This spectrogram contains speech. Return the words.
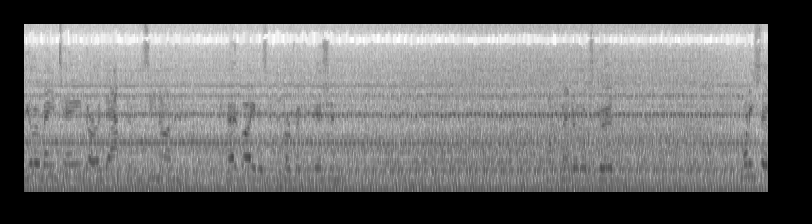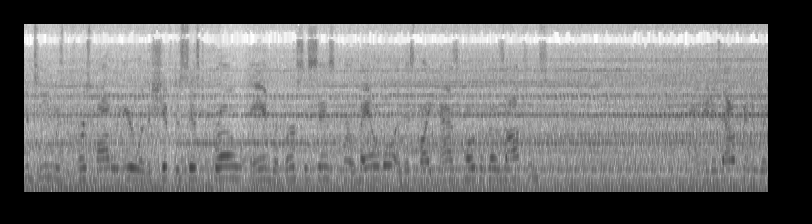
Dealer maintained or adaptive xenon headlight is in perfect condition. Front fender looks good. 2017 was the first model year where the Shift Assist Pro and Reverse Assist were available, and this bike has both of those options. And it is outfitted with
